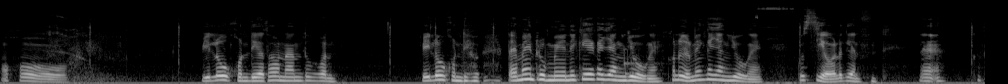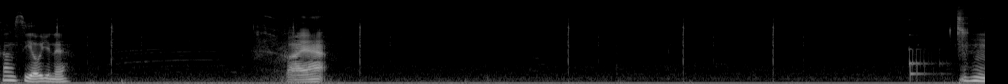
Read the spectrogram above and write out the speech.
โอ้โหปิโลคนเดียวเท่านั้นทุกคนปิโลคนเดียว แต่แม่งรูเมนิเก้ก็ยังอยู่ไง คนอื่นแม่งก็ยังอยู่ไง กูเสียวเหลือเกินนะค่อนข้างเสียวอยู่นะไปฮะหื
